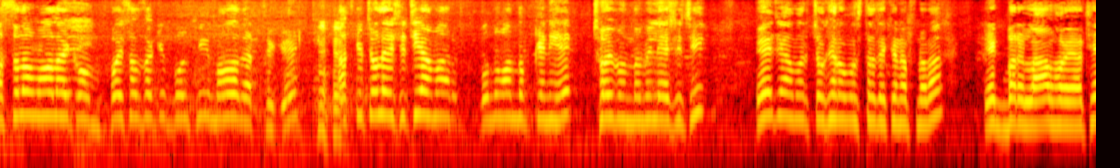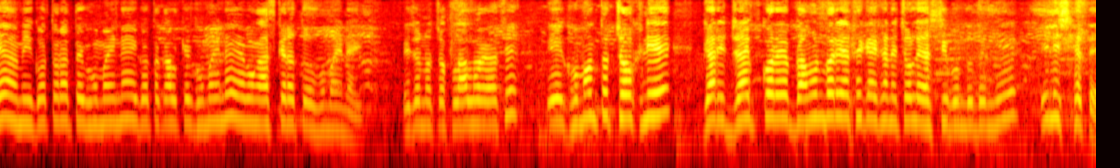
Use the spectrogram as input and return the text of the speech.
আসসালামু আলাইকুম ফয়সাল সাকিব বলছি মাওয়াঘাট থেকে। আজকে চলে এসেছি আমার বন্ধু বান্ধবকে নিয়ে ছয় বন্ধু মিলে এসেছি। এই যে আমার চোখের অবস্থা দেখেন আপনারা একবারে লাল হয়ে আছে। আমি গত রাতে ঘুমাই নাই গতকালকে ঘুমাই নাই এবং আজকে রাতেও ঘুমাই নাই। এই জন্য চোখ লাল হয়ে আছে। এই ঘুমন্ত চোখ নিয়ে গাড়ি ড্রাইভ করে ব্রাহ্মণবাড়িয়া থেকে এখানে চলে আসছি বন্ধুদের নিয়ে ইলিশ খেতে।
